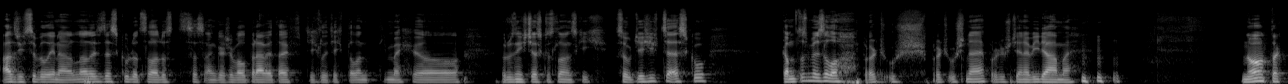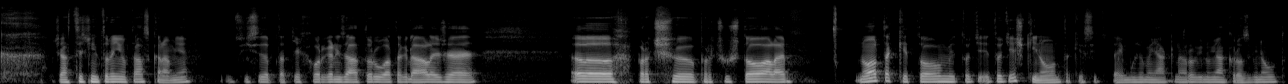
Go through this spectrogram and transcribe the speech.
a dřív jsi byl i na, na Lizdesku, docela dost se zangažoval právě tady v těchto těch talent týmech uh, různých československých soutěží v CSku. Kam to zmizelo? Proč už, proč už ne? Proč už tě nevídáme? No, tak částečně to není otázka na mě. Musíš se zeptat těch organizátorů a tak dále, že uh, proč, proč už to, ale no, tak je to, je to, je to těžký, no, tak jestli to tady můžeme nějak na rovinu nějak rozvinout.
